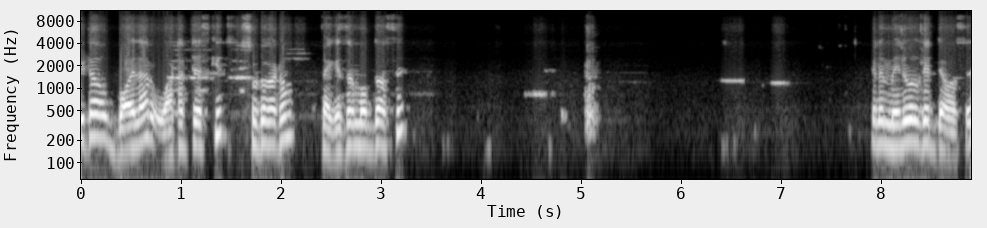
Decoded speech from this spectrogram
এটাও বয়লার ওয়াটার টেস্ট কিট ছোটখাটো প্যাকেজের মধ্যে আছে। এখানে ম্যানুয়াল গেট দেওয়া আছে।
